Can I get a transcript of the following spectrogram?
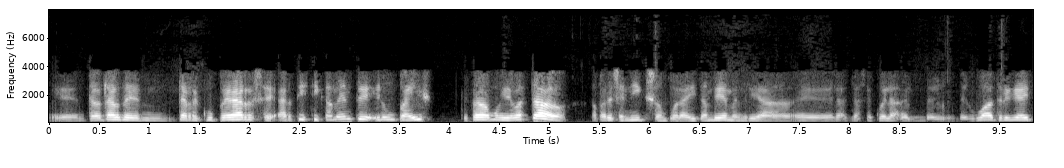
eh, tratar de, recuperarse artísticamente en un país que estaba muy devastado. Aparece Nixon por ahí también, vendría eh, las, secuelas del, del, Watergate,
